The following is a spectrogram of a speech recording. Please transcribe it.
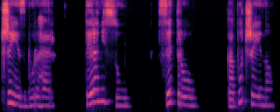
чизбургер, тирамісу, ситро, капучино.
